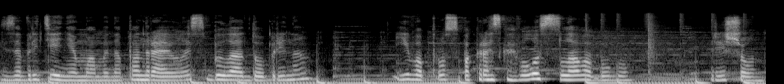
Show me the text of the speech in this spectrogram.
Изобретение мамына понравилось, было одобрено. И вопрос с покраской волос, слава богу, решен.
